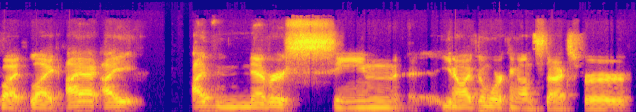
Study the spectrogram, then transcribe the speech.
but like I I I've never seen, you know, I've been working on stacks for,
